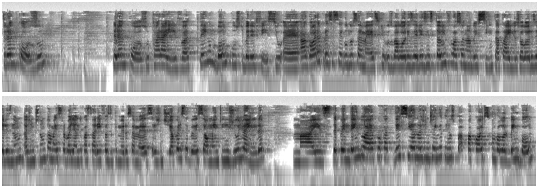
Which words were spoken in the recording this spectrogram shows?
Trancoso. Trancoso, Caraíva, tem um bom custo-benefício. É, agora, para esse segundo semestre, os valores eles estão inflacionados sim, tá, Taine? Os valores, eles não, a gente não está mais trabalhando com as tarifas do primeiro semestre, a gente já percebeu esse aumento em julho ainda, mas dependendo da época desse ano, a gente ainda tem os pacotes com valor bem bom.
